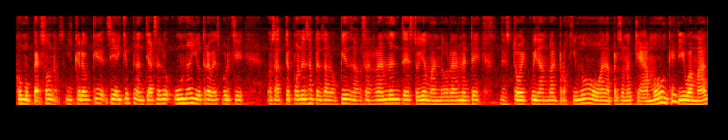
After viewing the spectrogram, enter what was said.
como personas y creo que sí hay que planteárselo una y otra vez porque o sea, te pones a pensar o piensas, o sea, realmente estoy amando, realmente estoy cuidando al prójimo o a la persona que amo, que digo amar.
